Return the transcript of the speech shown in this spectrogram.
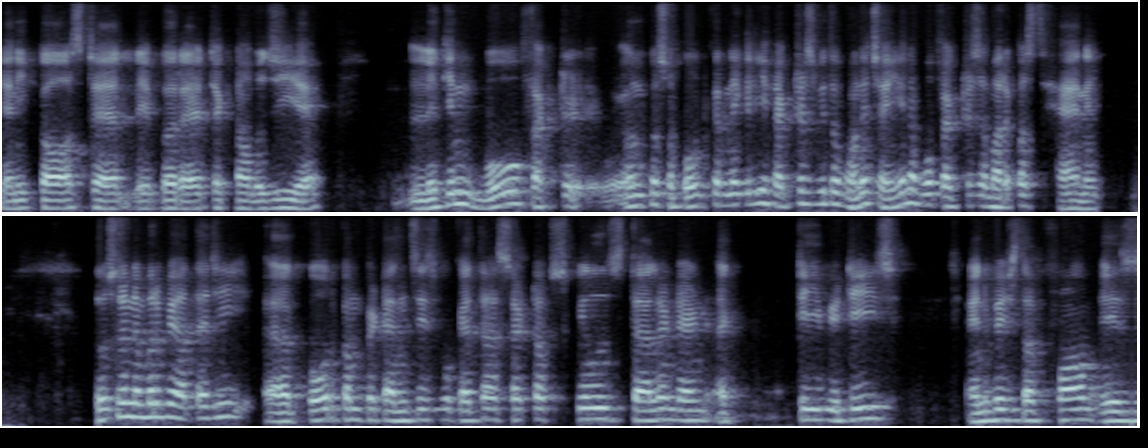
यानी कॉस्ट है लेबर है टेक्नोलॉजी है। लेकिन वो फैक्टर उनको सपोर्ट करने के लिए फैक्टर्स भी तो होने चाहिए ना, वो फैक्टर्स हमारे पास है नहीं। दूसरे नंबर पे आता है जी कोर कॉम्पिटेंसीज वो कहता है set of skills talent and activities in which the firm is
